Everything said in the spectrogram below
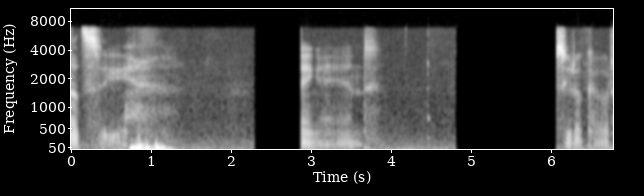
let's see. Hang a hand. Pseudocode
